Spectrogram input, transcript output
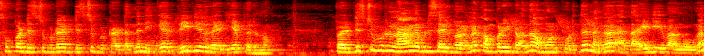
சூப்பர் டிஸ்ட்ரிபியூட்டர் டிஸ்ட்ரிபியூட்டர்கிட்ட வந்து நீங்கள் ரீட்டெயில் ஐடியாக பெறணும். இப்போ டிஸ்ட்ரிபியூட்டர் நாங்கள் எப்படி செயல்படுறாங்கன்னா கம்பெனிகிட்ட வந்து அமௌண்ட் கொடுத்து நாங்கள் அந்த ஐடியை வாங்குவோங்க.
